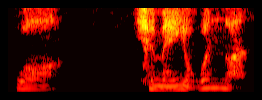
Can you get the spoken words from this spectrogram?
我却没有温暖。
